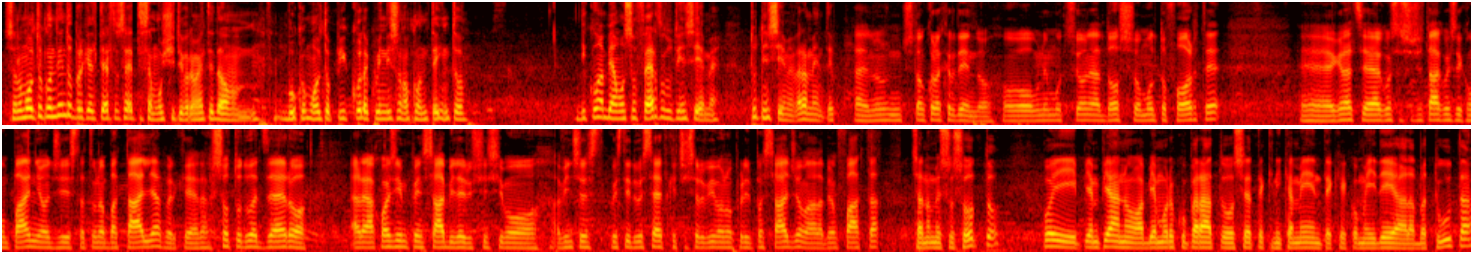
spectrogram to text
Sono molto contento perché il terzo set siamo usciti veramente da un buco molto piccolo e quindi sono contento di come abbiamo sofferto tutti insieme, tutti insieme veramente. Eh, non ci sto ancora credendo, ho un'emozione addosso molto forte. Eh, grazie a questa società, a questi compagni, oggi è stata una battaglia perché era sotto 2-0 era quasi impensabile riuscissimo a vincere questi due set che ci servivano per il passaggio, ma l'abbiamo fatta. Ci hanno messo sotto, poi pian piano abbiamo recuperato sia tecnicamente che come idea la battuta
